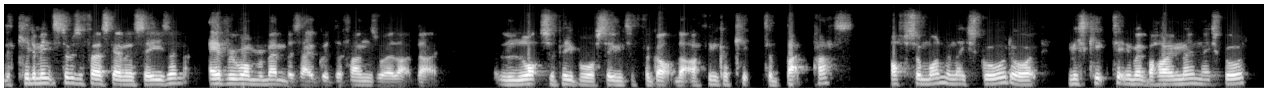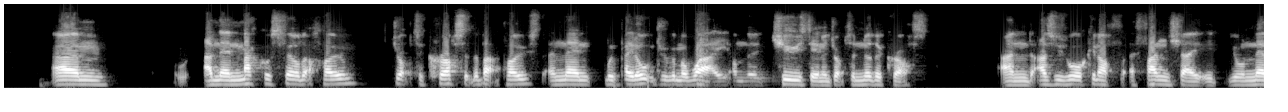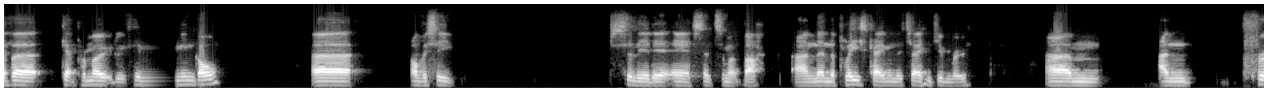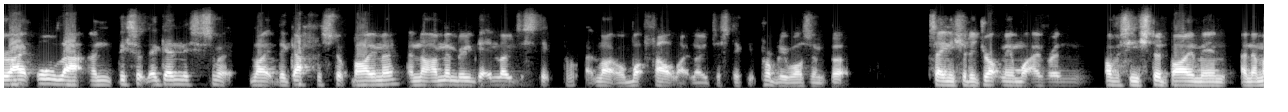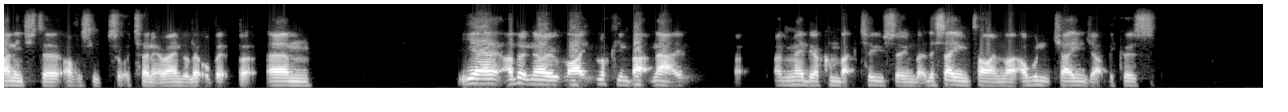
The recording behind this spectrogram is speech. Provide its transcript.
the Kidderminster was the first game of the season. Everyone remembers how good the fans were that day. Lots of people seem to forgot that I think I kicked a back pass off someone and they scored, or miskicked it and he went behind me and they scored. Um, and then Macclesfield at home dropped a cross at the back post, and then we played Altrincham away on the Tuesday, and I dropped another cross. And as he was walking off, a fan shouted, "You'll never get promoted with him in goal." Uh, obviously, silly idiot here said something back, and then the police came in the changing room, um, and throughout all that, and this again, this is something like the gaffer stuck by me, and I remember him getting loads of stick, like or what felt like loads of stick. It probably wasn't, but saying he should have dropped me and whatever. And obviously he stood by me, and, and I managed to obviously sort of turn it around a little bit. But um, yeah, I don't know. Like looking back now, and maybe I'll come back too soon, but at the same time, like I wouldn't change that because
